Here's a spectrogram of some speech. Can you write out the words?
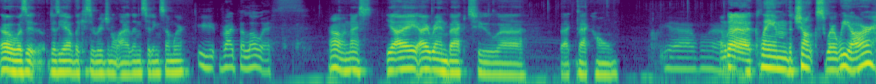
Oh, was it? Does he have like his original island sitting somewhere? Right below us. Oh, nice. Yeah, I I ran back to uh, back back home. Yeah, well. I'm gonna claim the chunks where we are.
